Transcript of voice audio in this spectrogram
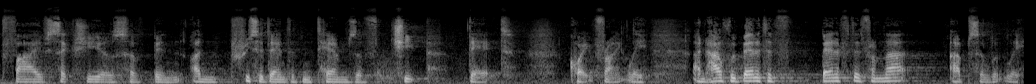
five, six years have been unprecedented in terms of cheap debt, quite frankly. And have we benefited, benefited from that? Absolutely.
